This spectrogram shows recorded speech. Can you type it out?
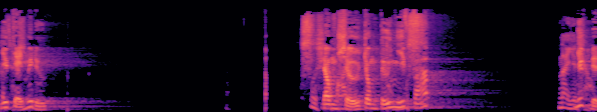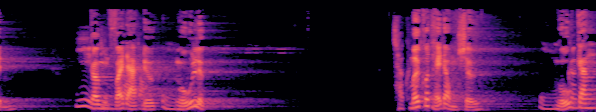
như vậy mới được. Đồng sự trong tứ nhiếp pháp. Nhất định cần phải đạt được ngũ lực mới có thể đồng sự ngũ căn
